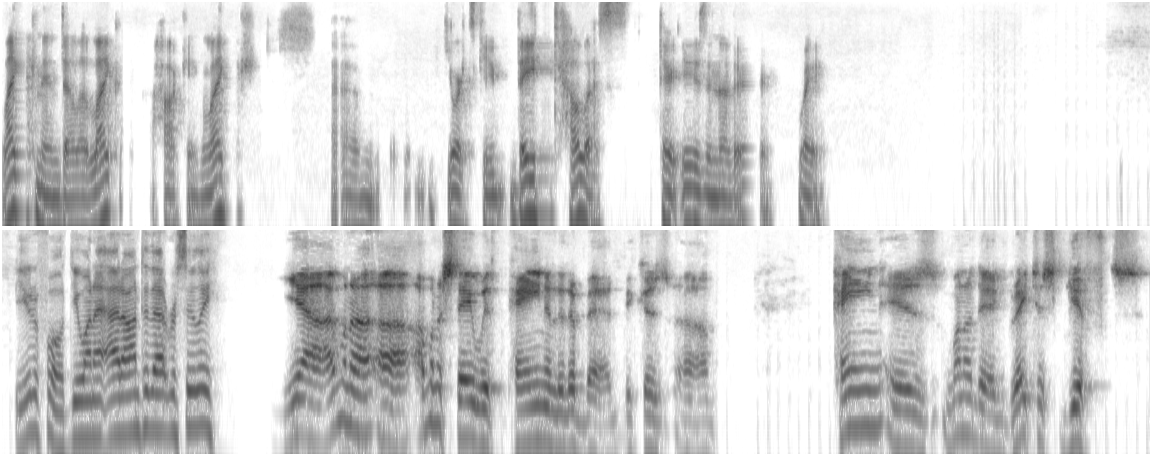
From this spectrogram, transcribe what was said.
like Mandela, like Hawking, like um, Györgyi, they tell us there is another way. Beautiful. Do you want to add on to that, Rasuli? Yeah, I wanna uh, I wanna stay with pain a little bit because uh, pain is one of the greatest gifts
